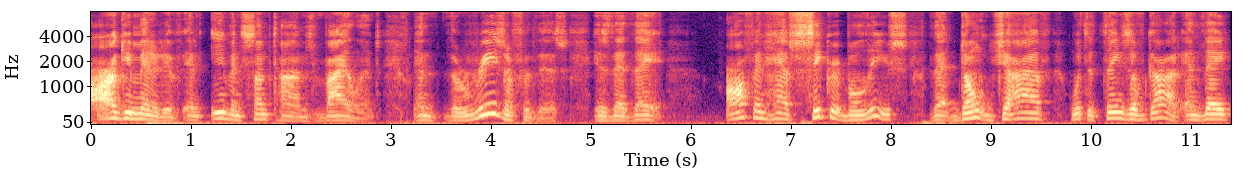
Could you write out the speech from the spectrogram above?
argumentative, and even sometimes violent. And the reason for this is that they often have secret beliefs that don't jive with the things of God, and they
